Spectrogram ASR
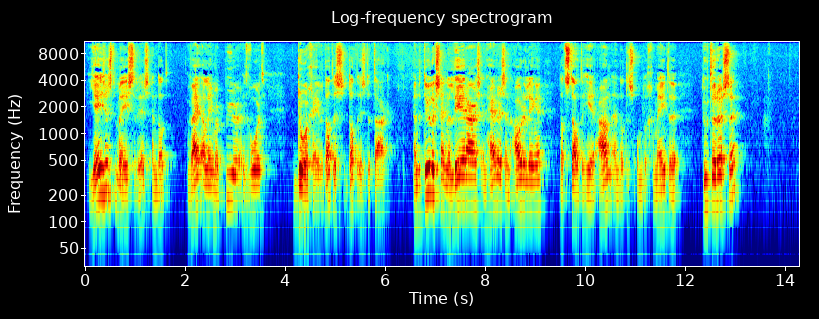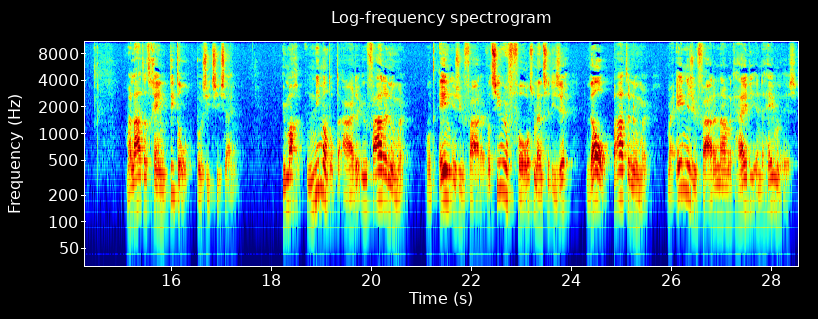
Jezus de meester is en dat wij alleen maar puur het woord doorgeven. Dat is, dat is de taak. En natuurlijk zijn er leraars en herders en ouderlingen. Dat stelt de Heer aan en dat is om de gemeente toe te rusten. Maar laat het geen titelpositie zijn. U mag niemand op de aarde uw vader noemen, want één is uw vader. Wat zien we vervolgens? Mensen die zich wel pater noemen, maar één is uw vader, namelijk hij die in de hemel is.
